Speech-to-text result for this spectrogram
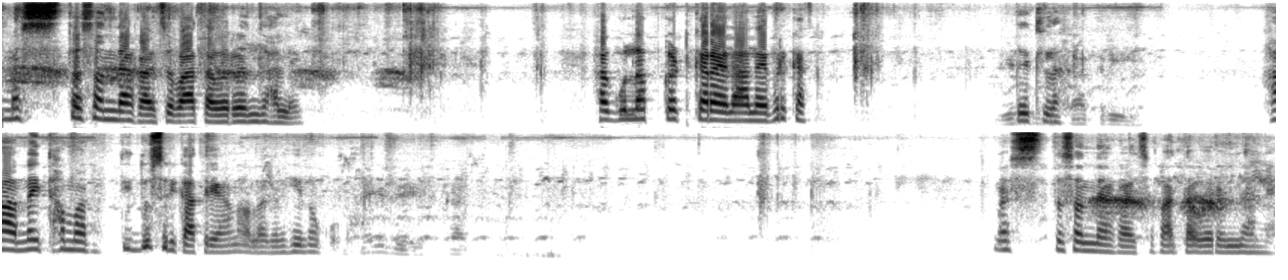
मस्त संध्याकाळचं वातावरण झालंय. हा गुलाब कट करायला आलाय बरं का. तिथलं. हा नाही थांबा ना. ती दुसरी कात्री आणावं लागेल ही नको. मस्त संध्याकाळचं वातावरण झालंय.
